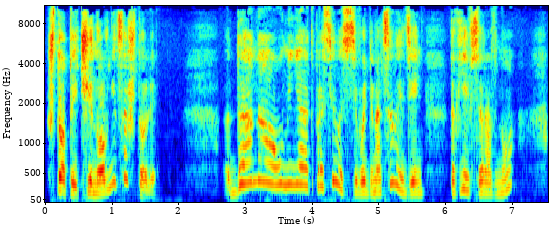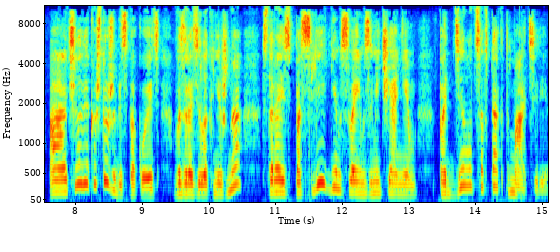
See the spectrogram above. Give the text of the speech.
Что ты чиновница, что ли? Да она у меня отпросилась сегодня на целый день, так ей все равно. А человека что же беспокоить, возразила княжна, стараясь последним своим замечанием подделаться в такт матери.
